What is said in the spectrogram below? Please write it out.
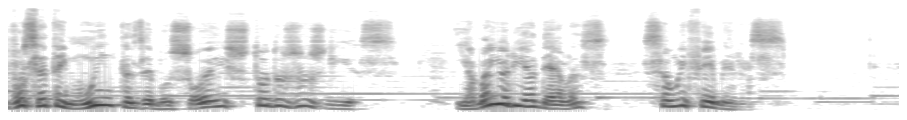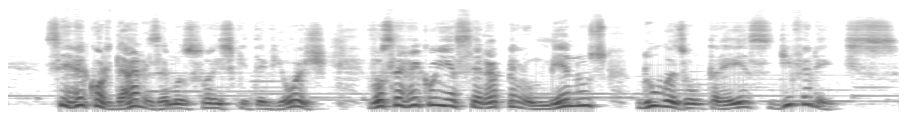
Você tem muitas emoções todos os dias e a maioria delas são efêmeras. Se recordar as emoções que teve hoje, você reconhecerá pelo menos duas ou três diferentes.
